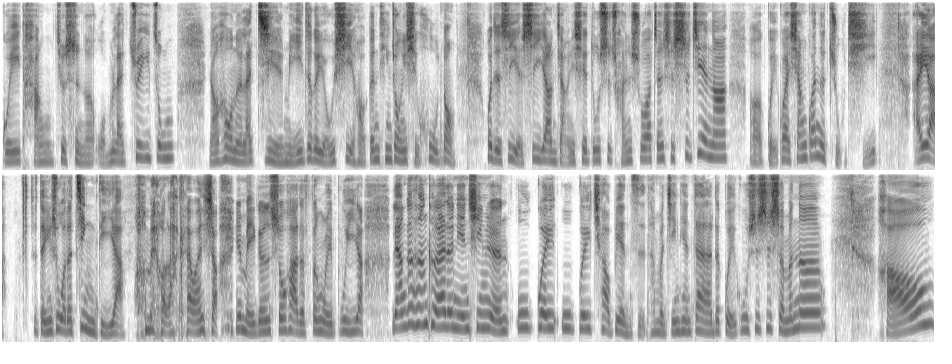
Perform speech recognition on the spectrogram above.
龟汤，就是呢我们来追踪，然后呢来解谜这个游戏哈，跟听众一起互动，或者是也是一样讲一些都市传说、真实事件呐、呃鬼怪相关的主题。哎呀。这等于是我的劲敌呀，没有啦，开玩笑，因为每个人说话的氛围不一样。两个很可爱的年轻人，乌龟乌龟翘辫子，他们今天带来的鬼故事是什么呢？好，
